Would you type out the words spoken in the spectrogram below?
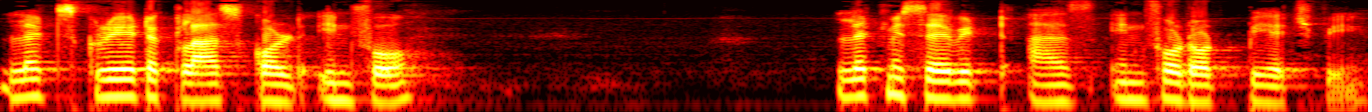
Let's create a class called info. Let me save it as info.php.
